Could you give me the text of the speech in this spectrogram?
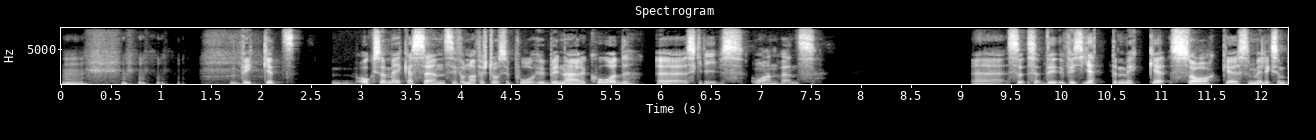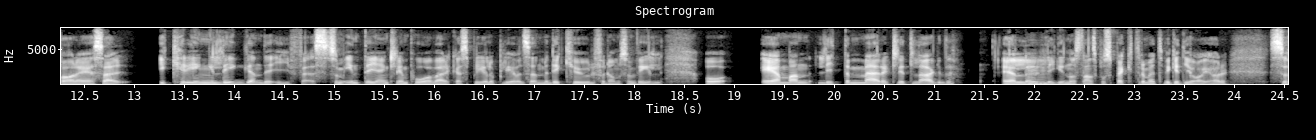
Mm. Vilket också makar sense ifall man förstår sig på hur binärkod eh, skrivs och används. Eh, så, så, det finns jättemycket saker som är liksom bara är så här i kringliggande i FES, som inte egentligen påverkar spelupplevelsen, men det är kul för de som vill. Och är man lite märkligt lagd, eller mm. ligger någonstans på spektrumet, vilket jag gör, så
